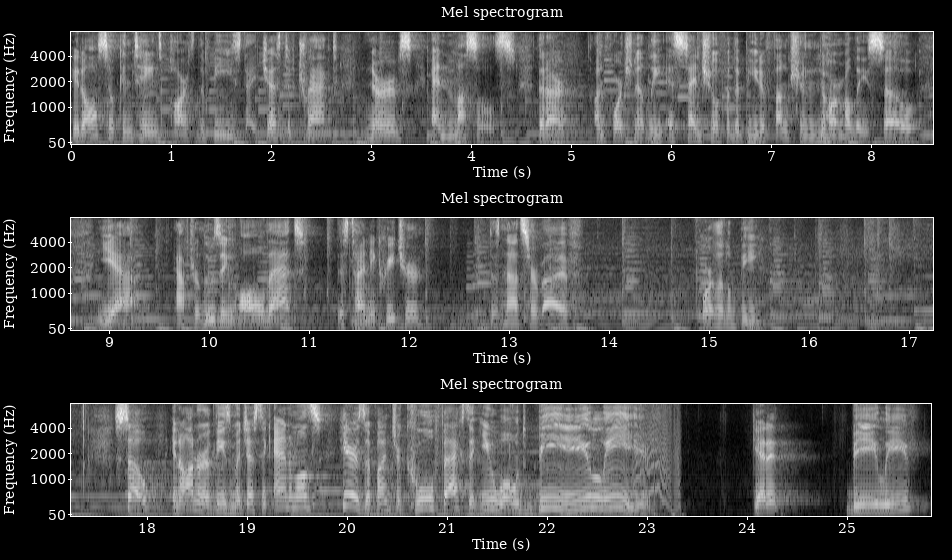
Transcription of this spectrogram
it also contains parts of the bee's digestive tract, nerves, and muscles that are unfortunately essential for the bee to function normally. So, yeah, after losing all that, this tiny creature does not survive. Poor little bee. So, in honor of these majestic animals, here's a bunch of cool facts that you won't believe. Get it? Believe?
